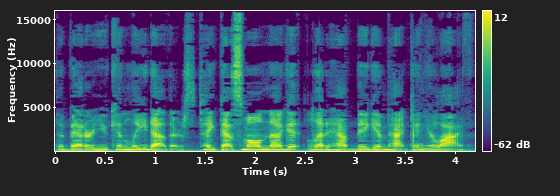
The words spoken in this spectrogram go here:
the better you can lead others. Take that small nugget, let it have big impact in your life.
